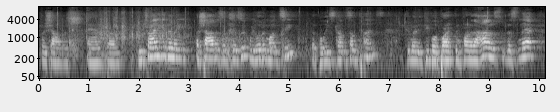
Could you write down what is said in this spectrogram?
for Shabbos. And um, we try to give them a, a Shabbos of Chizuk. We live in Monsey. The police come sometimes. Too many people parked in front of the house, this and that.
